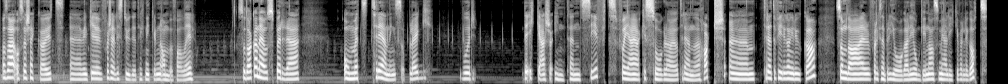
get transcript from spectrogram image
Og så har jeg også sjekka ut hvilke forskjellige studieteknikker den anbefaler. Så da kan jeg jo spørre om et treningsopplegg hvor det ikke er så intensivt, for jeg er ikke så glad i å trene hardt. Tre til fire ganger i uka. som da er for eksempel yoga eller jogging, som jeg liker veldig godt.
